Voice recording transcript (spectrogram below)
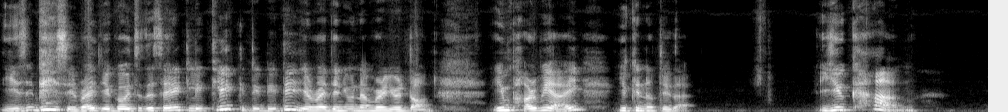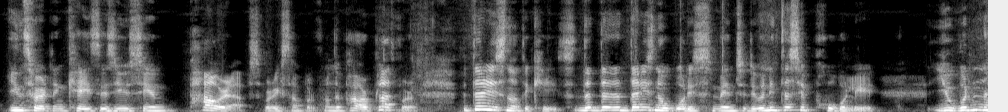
easy peasy, right? You go to the cell, click, click, d, d, d, you write the new number, you're done. In Power BI, you cannot do that. You can, in certain cases, using Power Apps, for example, from the Power Platform. But that is not the case. That, that, that is not what it's meant to do, and it does it poorly you wouldn't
